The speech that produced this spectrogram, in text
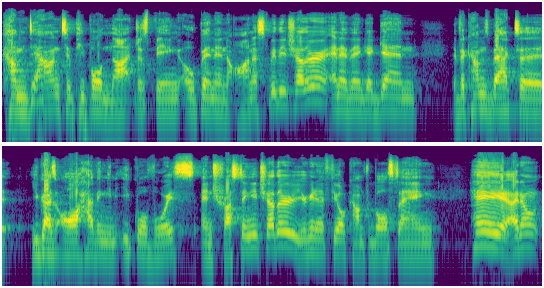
come down to people not just being open and honest with each other. And I think, again, if it comes back to you guys all having an equal voice and trusting each other, you're gonna feel comfortable saying, hey, I don't,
